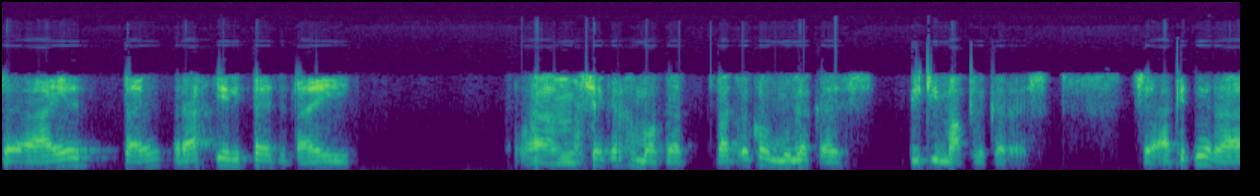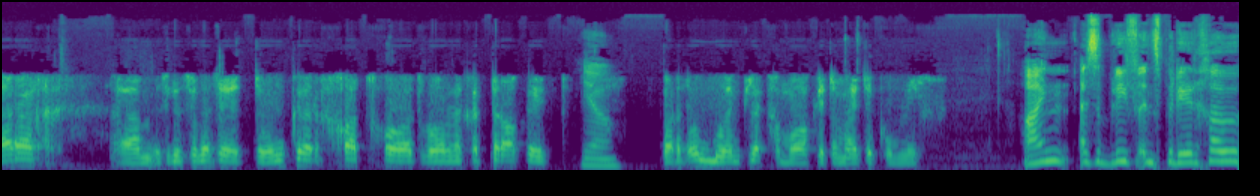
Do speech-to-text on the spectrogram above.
So hy het hy reg hierdie tyd het hy um seker gemaak dat wat ook al moeilik is bietjie makliker is. So ek het nie regtig um as ek sou sê 'n donker gat gehad waarin ek getrap het ja. wat dit onmoontlik gemaak het om uit te kom nie Hein, asseblief inspireer gou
